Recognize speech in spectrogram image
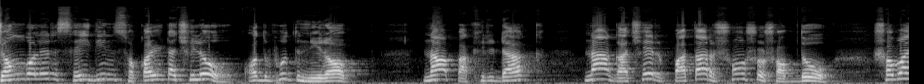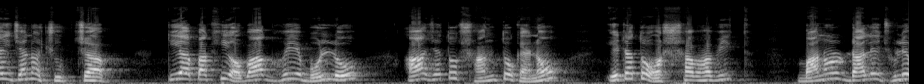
জঙ্গলের সেই দিন সকালটা ছিল অদ্ভুত নীরব। না পাখির ডাক, না গাছের পাতার শোঁ শোঁ শব্দ। সবাই যেন চুপচাপ। টিয়া পাখি অবাক হয়ে বলল, আজ এত শান্ত কেন? এটা তো অস্বাভাবিক। বানর ডালে ঝুলে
